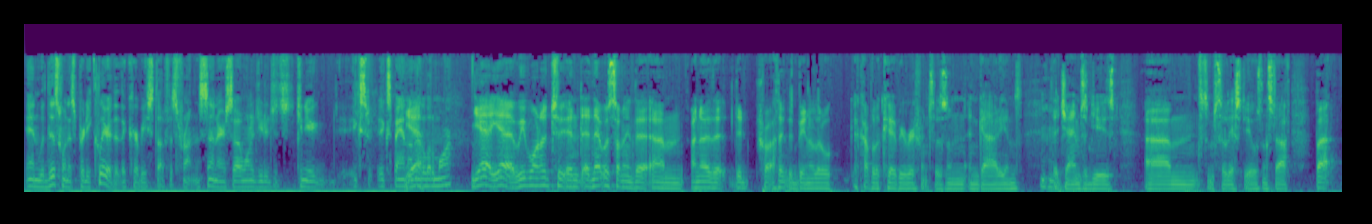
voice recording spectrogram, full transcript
And with this one, it's pretty clear that the Kirby stuff is front and center. So I wanted you to just can you ex- expand yeah. on that a little more? Yeah, yeah, we wanted to, and, and that was something that um, I know that I think there'd been a little a couple of Kirby references in, in Guardians mm-hmm. that James had used, um, some Celestials and stuff. But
